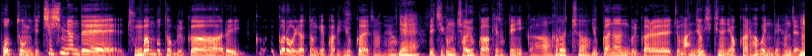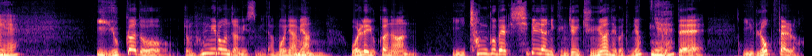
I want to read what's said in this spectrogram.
보통 이제 70년대 중반부터 물가를 끄- 끌어올렸던 게 바로 유가였잖아요. 예. 근데 지금 저유가가 계속되니까 그렇죠. 유가는 물가를 좀 안정시키는 역할을 하고 있는데 현재는 예. 이 유가도 좀 흥미로운 점이 있습니다. 뭐냐면 음. 원래 유가는 이 1911년이 굉장히 중요한 해거든요. 예. 그때 이 록펠러,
